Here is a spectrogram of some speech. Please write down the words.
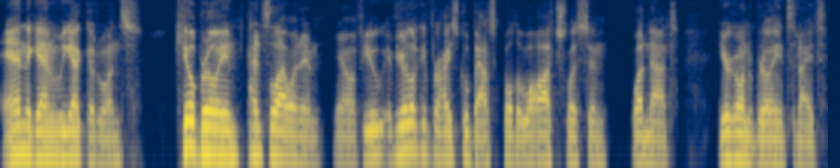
And again, we got good ones. Kiel Brillion, pencil that one in. You know, if you if you're looking for high school basketball to watch, listen, whatnot, you're going to Brillion tonight.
